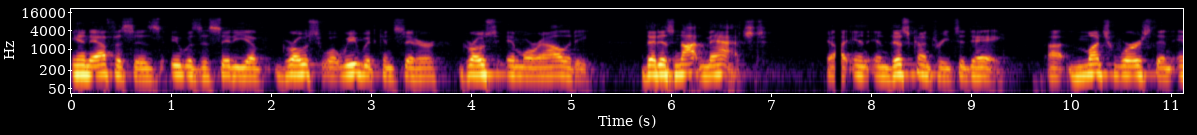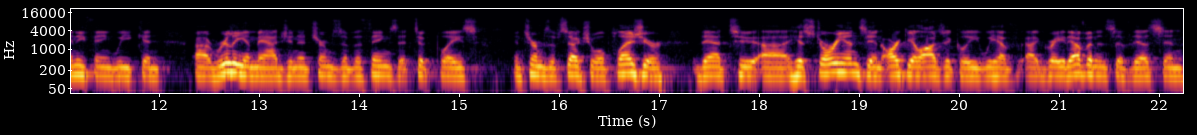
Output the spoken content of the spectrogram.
in Ephesus, it was a city of gross, what we would consider gross immorality that is not matched in, in this country today. much worse than anything we can really imagine in terms of the things that took place in terms of sexual pleasure that to uh, historians and archaeologically we have uh, great evidence of this and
